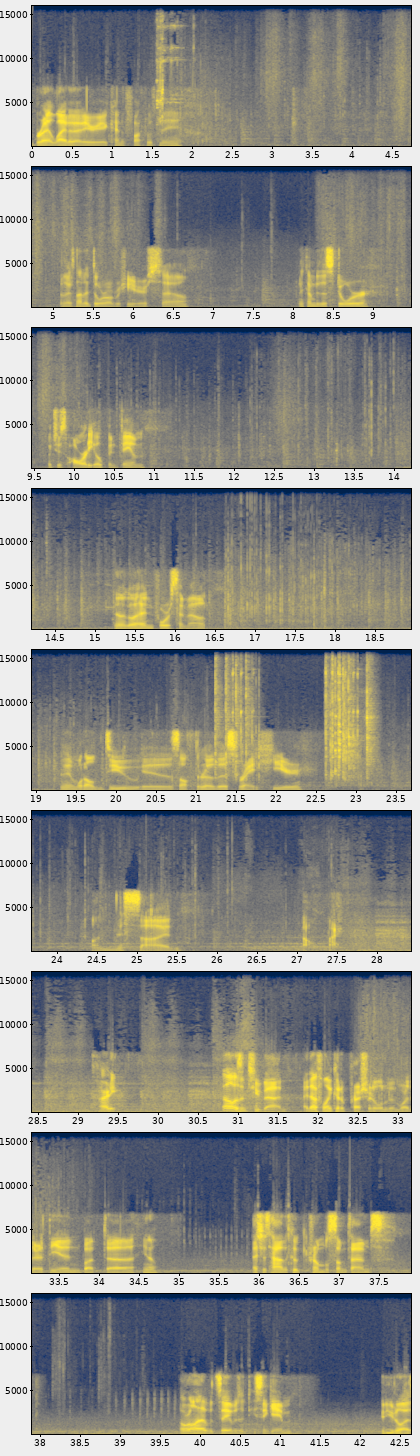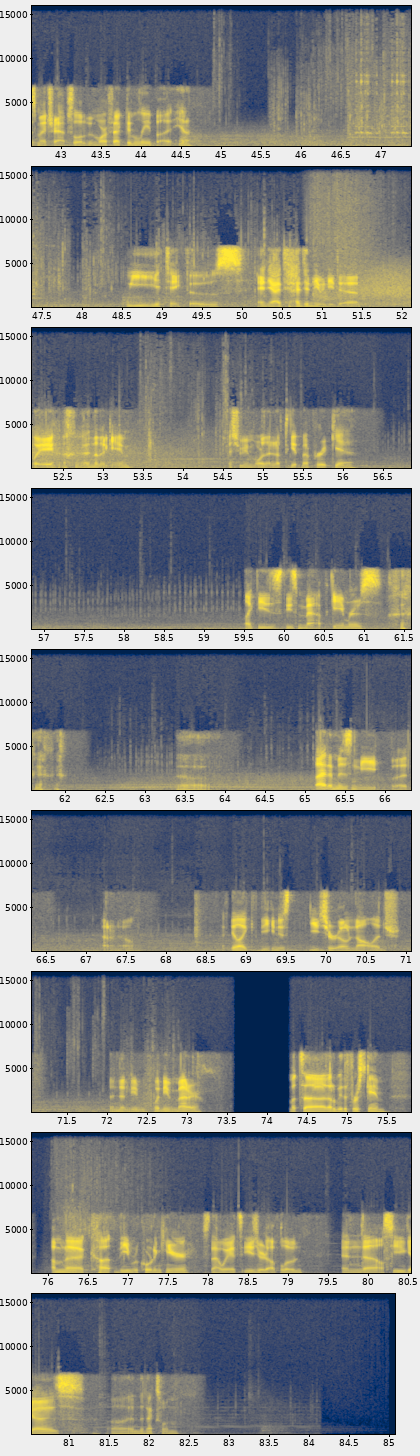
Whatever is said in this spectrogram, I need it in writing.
Bright light of that area kind of fucked with me. There's not a door over here, so... I'm gonna come to this door, which is already open, damn. Then I'll go ahead and force him out. And then what I'll do is I'll throw this right here on this side. Oh, hi. Alrighty. That wasn't too bad. I definitely could have pressured a little bit more there at the end, but, uh, you know. That's just how the cookie crumbles sometimes. Overall, I would say it was a decent game. Could utilize my traps a little bit more effectively, but, you know. We take those. And yeah, I, I didn't even need to play another game. That should be more than enough to get my perk, yeah. Like these these map gamers. uh, the item is neat, but I don't know. I feel like you can just use your own knowledge, and it wouldn't even matter. But uh, that'll be the first game. I'm gonna cut the recording here, so that way it's easier to upload. And uh, I'll see you guys uh, in the next one.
